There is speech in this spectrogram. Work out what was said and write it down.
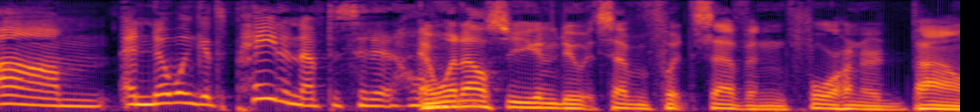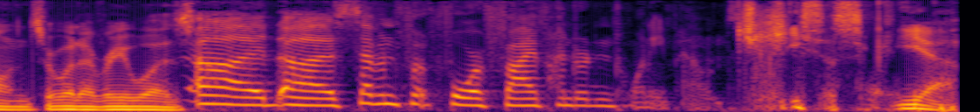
Um, and no one gets paid enough to sit at home. And what else are you going to do at seven foot seven, four hundred pounds or whatever he was? Uh, uh, seven foot four, five hundred and twenty pounds. Jesus, yeah.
